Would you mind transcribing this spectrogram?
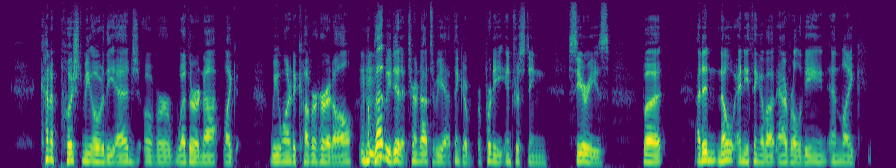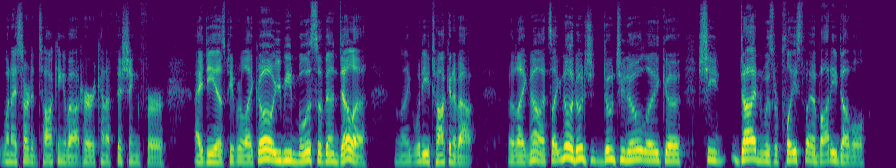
kind of pushed me over the edge over whether or not like we wanted to cover her at all. I'm Mhm. glad we did. It turned out to be, I think, a, a pretty interesting series, but I didn't know anything about Avril Lavigne. And like when I started talking about her, kind of fishing for ideas, people were like, "Oh, you mean Melissa Vandella?" I'm like, "What are you talking about?" But like, no, it's like, no, don't you don't you know? Like, uh, she died and was replaced by a body double.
